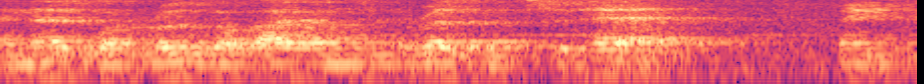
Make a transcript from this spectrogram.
and that is what Roosevelt Island residents should have. Thank you.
